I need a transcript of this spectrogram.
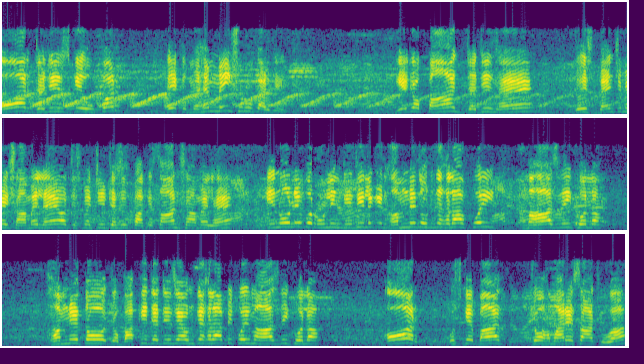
और जजेस के ऊपर एक मुहिम नहीं शुरू कर दी। ये जो पाँच जजेस हैं, जो इस बेंच में शामिल हैं और जिसमें चीफ जस्टिस पाकिस्तान शामिल हैं, इन्होंने वो रूलिंग दी थी, लेकिन हमने तो उनके खिलाफ कोई महाज नहीं खोला। हमने तो जो बाकी जजेस हैं, उनके खिलाफ भी कोई महाज नहीं खोला। और उसके बाद जो हमारे साथ हुआ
